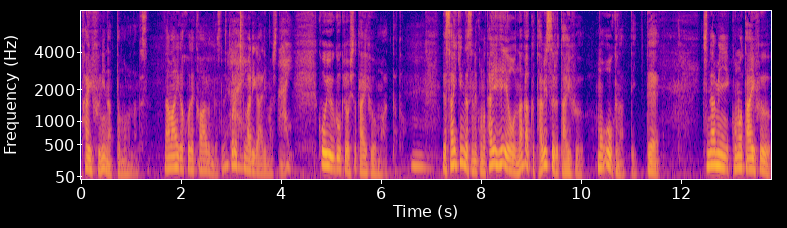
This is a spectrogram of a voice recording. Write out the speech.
台風になったものなんです。名前がここで変わるんですね。これ決まりがありまして、ね。はい、こういう動きをした台風もあったと。うん、で最近ですねこの太平洋を長く旅する台風も多くなっていってちなみにこの台風、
